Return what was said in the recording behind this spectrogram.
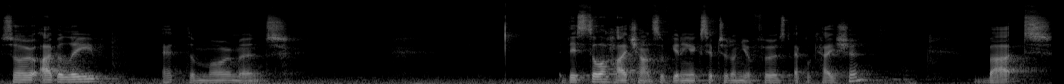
So I believe at the moment there's still a high chance of getting accepted on your first application, but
